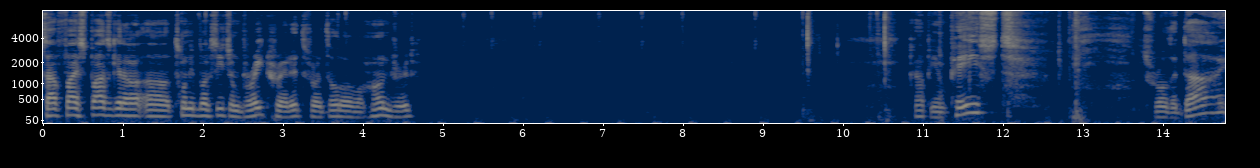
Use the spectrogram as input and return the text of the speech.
Top five spots get a, 20 bucks each on break credit for a total of a 100. Copy and paste. Let's roll the die.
